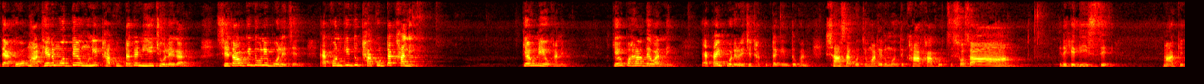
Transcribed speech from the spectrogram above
দেখো, মাঠের মধ্যে উনি ঠাকুরটাকে নিয়ে চলে গেল। সেটাও কিন্তু উনি বলেছেন। এখন কিন্তু ঠাকুরটা খালি। কেউ নেই ওখানে। কেউ পাহারা দেওয়ার নেই। একাই পড়ে রয়েছে ঠাকুরটা কিন্তু ওখানে। শাঁ শাঁ করছে মাঠের মধ্যে, খাঁ খাঁ করছে, শ্মশান রেখে দিচ্ছে মাকে।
